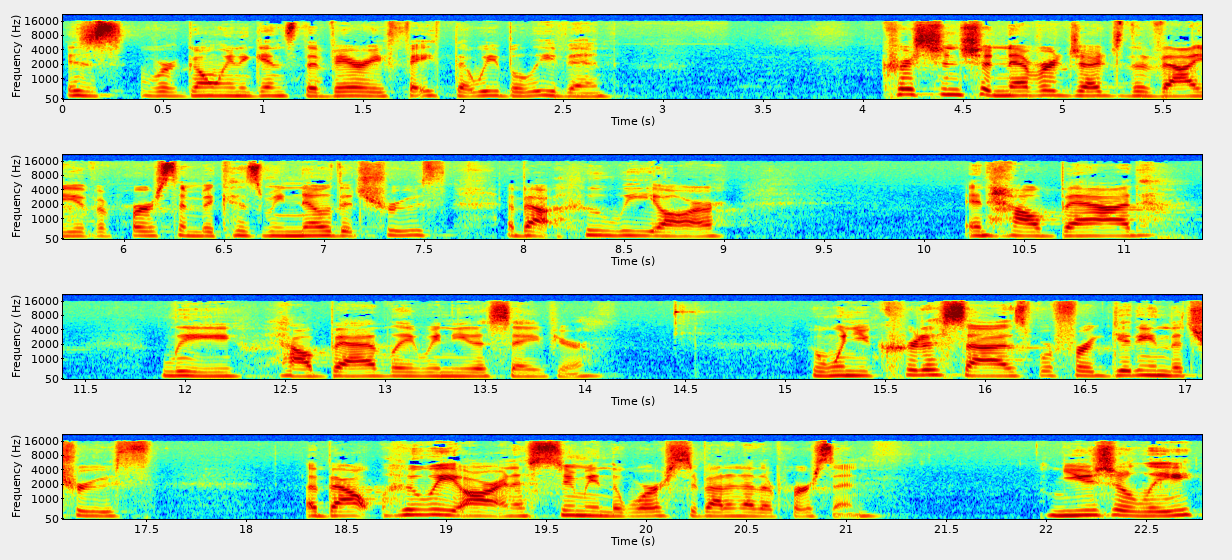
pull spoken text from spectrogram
is we're going against the very faith that we believe in. Christians should never judge the value of a person because we know the truth about who we are and how bad how badly we need a Savior. But when you criticize, we're forgetting the truth about who we are and assuming the worst about another person. Usually,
